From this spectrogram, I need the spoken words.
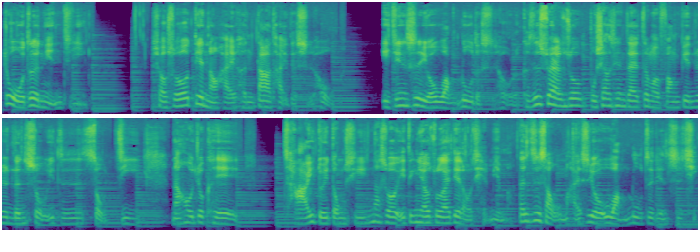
就我这个年纪，小时候电脑还很大台的时候，已经是有网络的时候了。可是虽然说不像现在这么方便，就是人手一只手机，然后就可以查一堆东西。那时候一定要坐在电脑前面嘛，但至少我们还是有网络这件事情。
